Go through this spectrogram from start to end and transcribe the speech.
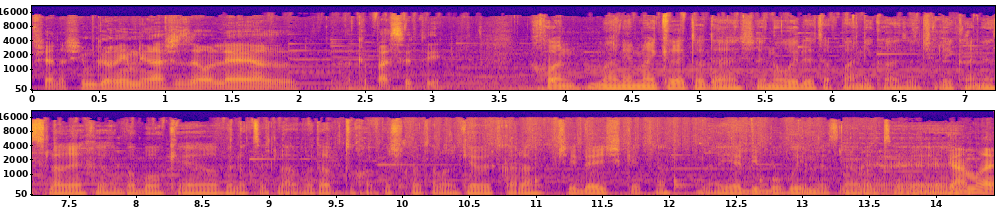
כשאנשים גרים נראה שזה עולה על הקפסיטי. נכון, מעניין מה יקרה, אתה יודע, שנוריד את הפאניקה הזאת של להיכנס לרכב בבוקר ולצאת לעבודה ותוכל פשוט על רכבת קלה, שהיא די שקטה, אולי יהיה דיבורים וזה, אבל זה... לגמרי.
